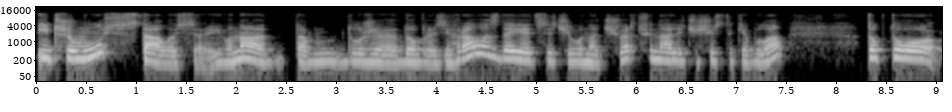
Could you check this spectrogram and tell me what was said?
І чомусь сталося, і вона там дуже добре зіграла, здається, чи вона в чвертьфіналі, чи щось таке була. Тобто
